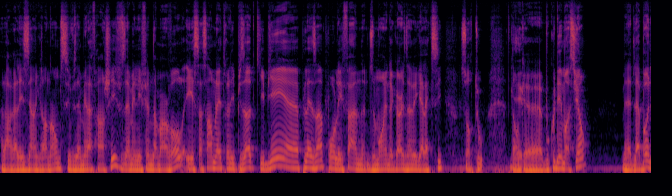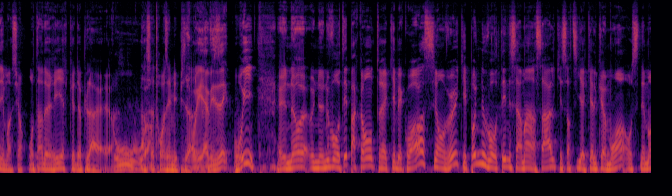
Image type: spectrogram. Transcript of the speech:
Alors, allez-y en grand nombre si vous aimez la franchise, si vous aimez les films de Marvel. Et ça semble être un épisode qui est bien euh, plaisant pour les fans, du moins de Guardians of the Galaxy, surtout. Donc, euh, beaucoup d'émotions mais de la bonne émotion, autant de rire que de pleurs dans ce troisième épisode. Oui, avisé. Oui, une, une, nouveauté par contre québécoise, si on veut, qui n'est pas une nouveauté nécessairement en salle, qui est sortie il y a quelques mois au cinéma,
